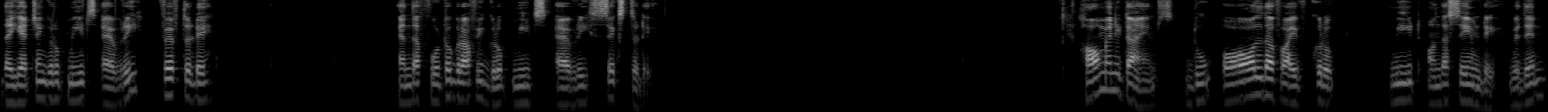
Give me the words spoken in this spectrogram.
The yachting group meets every fifth day. And the photography group meets every sixth day How many times do all the five group meet on the same day within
